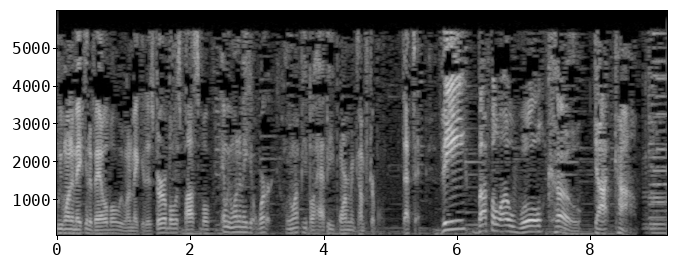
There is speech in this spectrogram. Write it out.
we want to make it available. We want to make it as durable as possible and we want to make it work. We want people happy, warm, and comfortable. That's it. TheBuffaloWoolCo.com.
